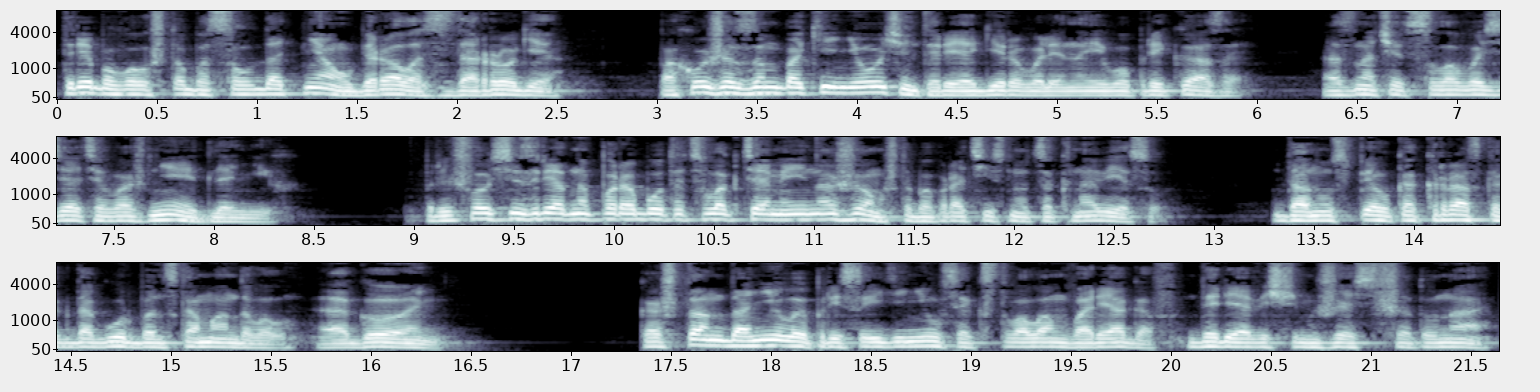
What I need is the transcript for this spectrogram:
требовал, чтобы солдатня убиралась с дороги. Похоже, зомбаки не очень-то реагировали на его приказы, а значит, слово зятя важнее для них. Пришлось изрядно поработать локтями и ножом, чтобы протиснуться к навесу. Дан успел как раз, когда Гурбан скомандовал «Огонь!». Каштан Данилы присоединился к стволам варягов, дырявящим жесть шатуна.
